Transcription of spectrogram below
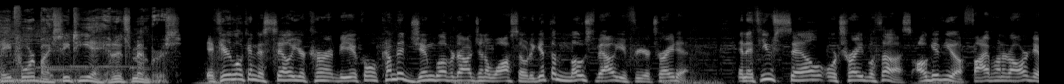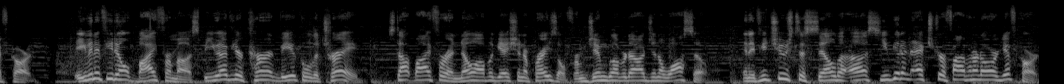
Paid for by CTA and its members. If you're looking to sell your current vehicle, come to Jim Glover Dodge in Owasso to get the most value for your trade-in. And if you sell or trade with us, I'll give you a $500 gift card. Even if you don't buy from us, but you have your current vehicle to trade, stop by for a no obligation appraisal from Jim Glover Dodge in Owasso. And if you choose to sell to us, you get an extra $500 gift card.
